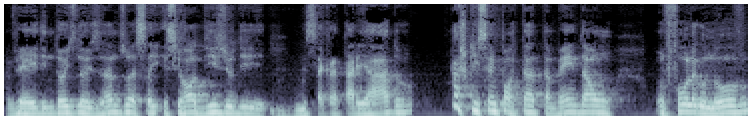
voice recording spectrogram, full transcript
vê aí de dois, dois anos essa, esse rodízio de, uhum. de, secretariado. Acho que isso é importante também, dá um, um fôlego novo.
